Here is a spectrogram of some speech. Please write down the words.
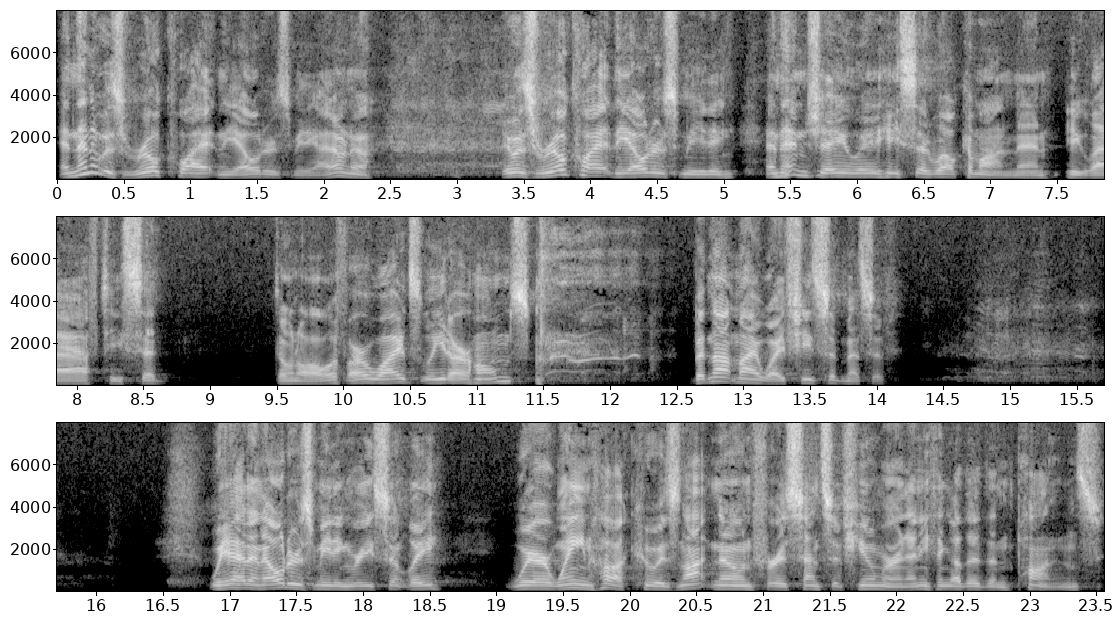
And then it was real quiet in the elders meeting. I don't know. It was real quiet in the elders meeting. And then Jay Lee, he said, Well, come on, man. He laughed. He said, Don't all of our wives lead our homes? but not my wife. She's submissive. we had an elders meeting recently where Wayne Huck, who is not known for his sense of humor and anything other than puns,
